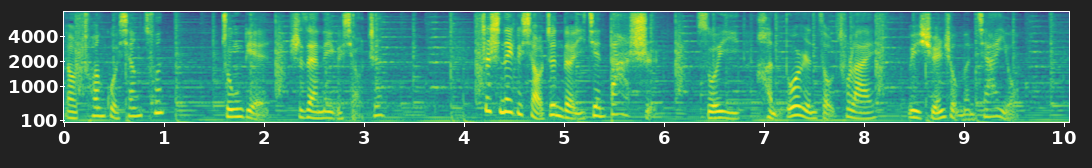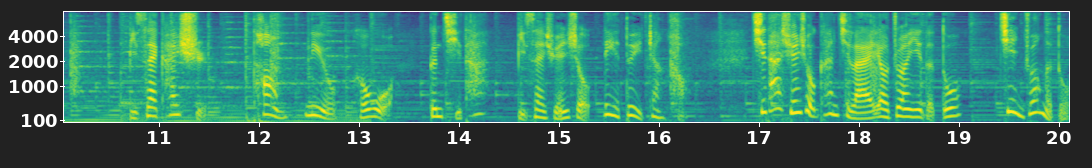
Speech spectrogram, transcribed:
要穿过乡村，终点是在那个小镇。这是那个小镇的一件大事，所以很多人走出来为选手们加油。比赛开始。Tom、Neil 和我跟其他比赛选手列队站好，其他选手看起来要专业的多，健壮的多。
